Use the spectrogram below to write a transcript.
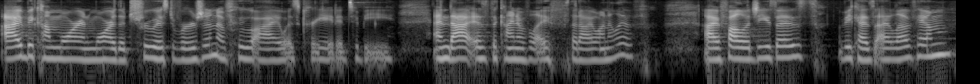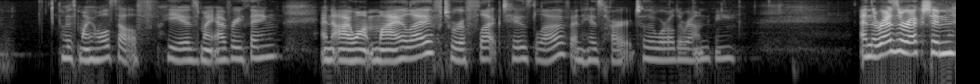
I become more and more the truest version of who I was created to be. And that is the kind of life that I want to live. I follow Jesus because I love him with my whole self. He is my everything, and I want my life to reflect his love and his heart to the world around me. And the resurrection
